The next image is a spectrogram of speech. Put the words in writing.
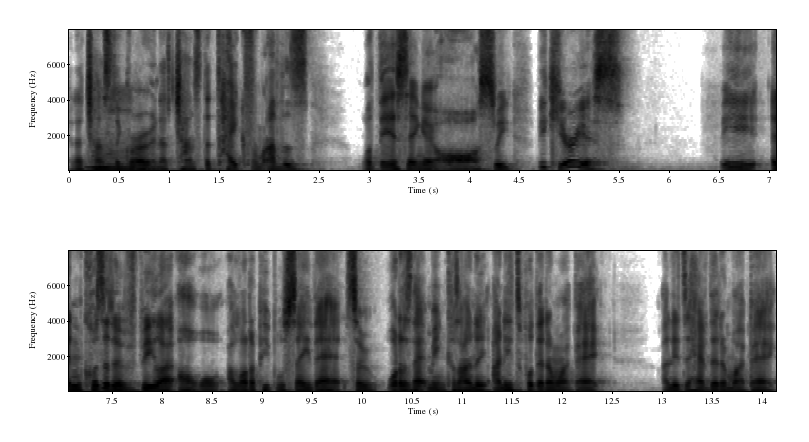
and and a chance to grow and a chance to take from others what they're saying. Oh, sweet. Be curious. Be inquisitive. Be like, oh, well, a lot of people say that. So what does that mean? Because I need, I need to put that in my bag. I need to have that in my bag.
